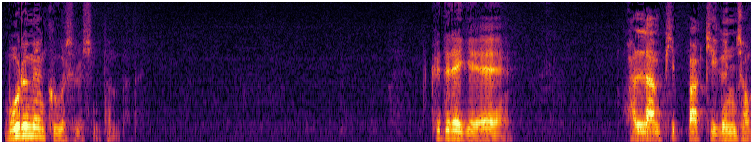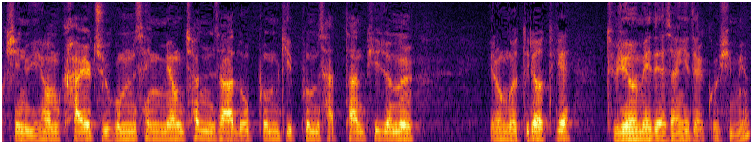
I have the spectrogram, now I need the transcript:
모르면 그것으로 심판받아요. 그들에게 환란, 핍박, 기근, 적신, 위험, 칼, 죽음, 생명, 천사, 높음, 깊음, 사탄, 피조물 이런 것들이 어떻게 두려움의 대상이 될 것이며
